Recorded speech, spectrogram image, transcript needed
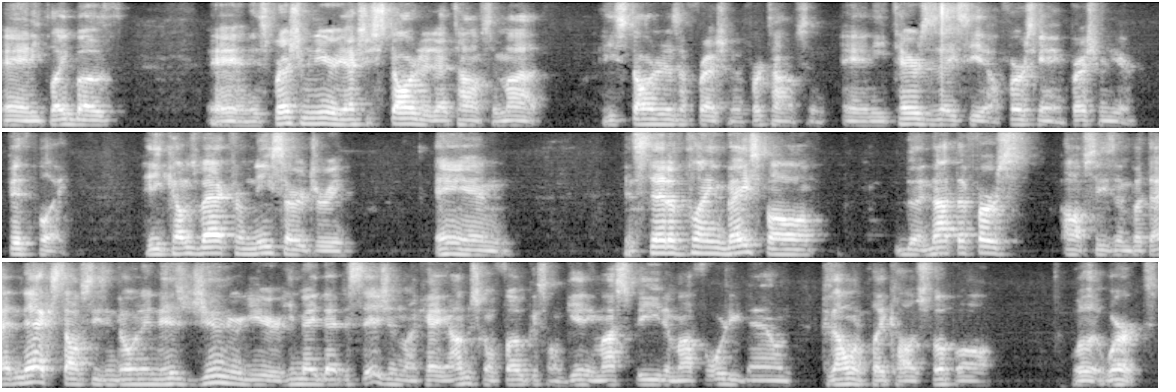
and he played both. And his freshman year, he actually started at Thompson. My he started as a freshman for Thompson, and he tears his ACL first game, freshman year, fifth play. He comes back from knee surgery, and instead of playing baseball, the not the first offseason, but that next offseason going into his junior year, he made that decision like, hey, I'm just going to focus on getting my speed and my 40 down because I want to play college football. Well, it worked.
